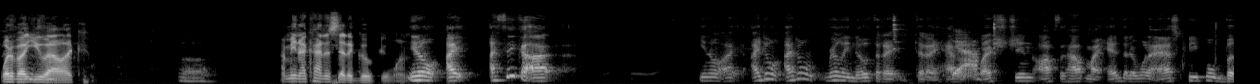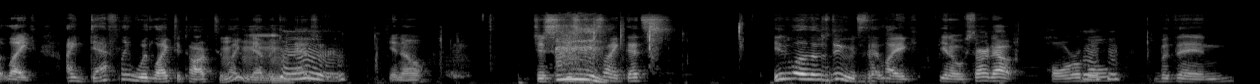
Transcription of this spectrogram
What about you, Alec? Uh, I mean, I kind of said a goofy one. you know, I I think I. You know, I, I don't I don't really know that I that I have Yeah. a question off the top of my head that I want to ask people, but like I definitely would like to talk to like Mm. Nebuchadnezzar. Hmm. You know, just just 'cause, like that's he's one of those dudes that like you know started out horrible, Mhm. but then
